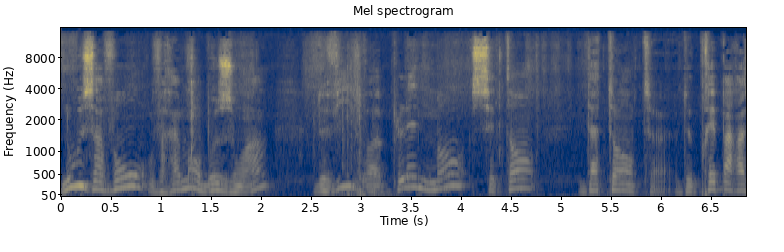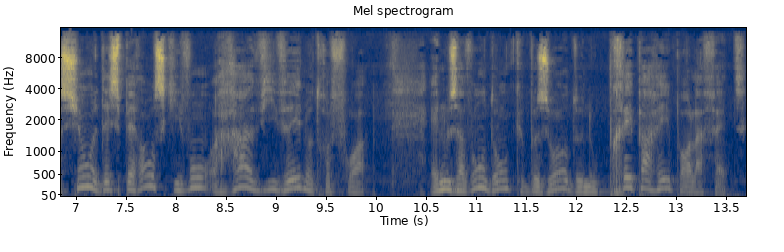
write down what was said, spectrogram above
Nous avons vraiment besoin de vivre pleinement ces temps d'attente, de préparation et d'espérance qui vont raviver notre foi. Et nous avons donc besoin de nous préparer pour la fête.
